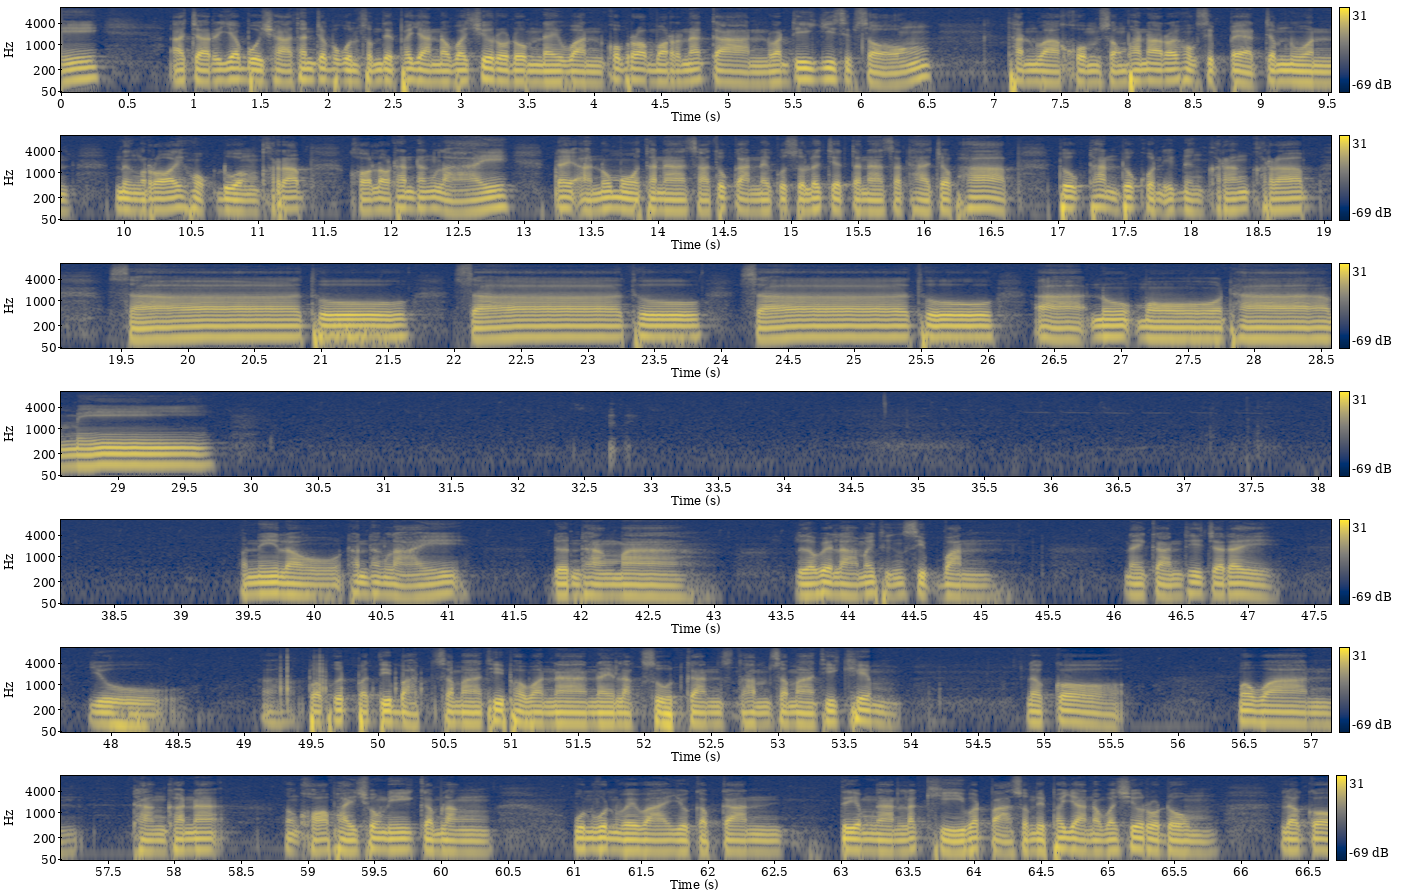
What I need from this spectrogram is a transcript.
อาจาริยบูชาท่านเจ้าพระคุณสมเด็จพระยานนวชิโรดมในวัน ครบรอบมรณการวันที่ 22ธันวาคม 2568จำนวน 106 ดวงครับ ขอเราท่านทั้งหลาย ได้อนุโมทนาสาธุการในกุศลเจตนาศรัทธาเจ้าภาพ ทุกท่านทุกคนอีกหนึ่งครั้งครับ สาธุ สาธุ สาธุอนุโมทามิวันนี้เราท่านทั้งหลาย เดินทางมา เหลือเวลาไม่ถึงสิบวัน ในการที่จะได้อยู่เอ่อประพฤติปฏิบัติสมาธิภาวนาในหลักสูตรการทำสมาธิเข้ม แล้วก็เมื่อวานทางคณะต้องขออภัยช่วงนี้กำลังวุ่นวุ่นวายๆอยู่กับการเตรียมงานลักขีวัดป่าสมเด็จพระยาณวชิโรดม แล้วก็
